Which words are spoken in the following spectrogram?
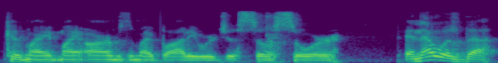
because my, my arms and my body were just so sore. And that was the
